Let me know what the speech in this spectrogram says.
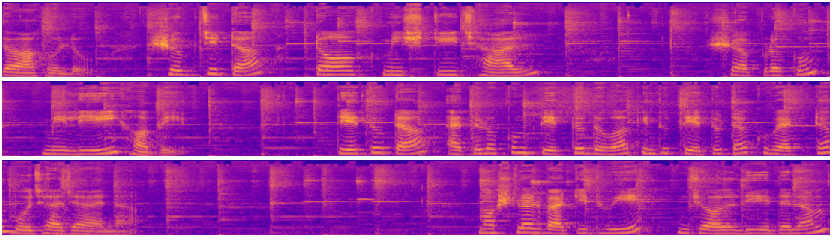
দেওয়া হলো। সবজিটা টক, মিষ্টি, ঝাল, সব রকম মিলিয়েই হবে। তেঁতোটা, এত রকম তেঁতো দেওয়া, কিন্তু তেঁতোটা খুব একটা বোঝা যায় না। মশলার বাটি ধুয়ে জল দিয়ে দিলাম।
